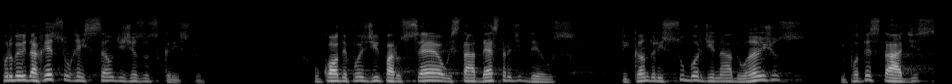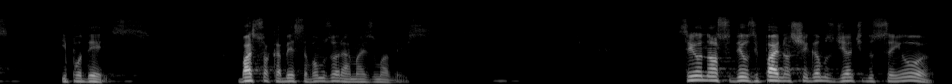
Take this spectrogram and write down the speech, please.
por meio da ressurreição de Jesus Cristo, o qual, depois de ir para o céu, está à destra de Deus, ficando-lhe subordinado anjos e potestades e poderes. Baixe sua cabeça, vamos orar mais uma vez. Senhor nosso Deus e Pai, nós chegamos diante do Senhor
